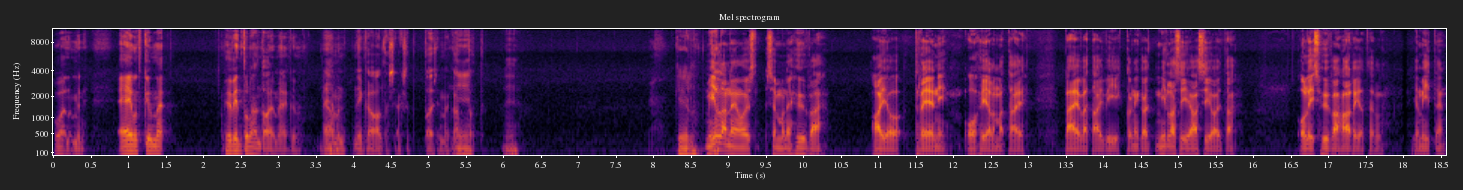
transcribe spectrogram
huonommin, niin ei, mutta kyllä me hyvin tullaan toimeen kyllä. Eihän me nyt niin kauan oltaisi jaksettu toisimme katsoa. Niin. Niin. Niin. Kyllä. Millainen olisi semmoinen hyvä ajotreeniohjelma tai päivä tai viikko? Niin kuin, että millaisia asioita olisi hyvä harjoitella ja miten?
